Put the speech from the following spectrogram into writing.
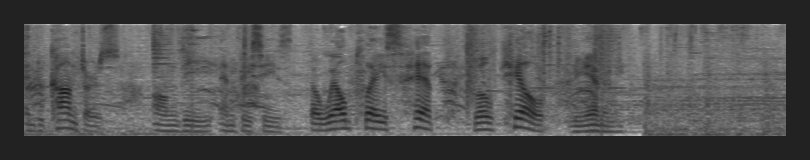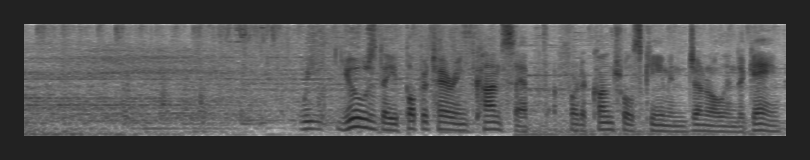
and do counters on the NPCs. The well-placed hit will kill the enemy. We used a puppeteering concept for the control scheme in general in the game,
